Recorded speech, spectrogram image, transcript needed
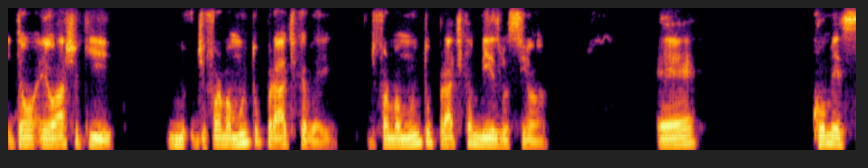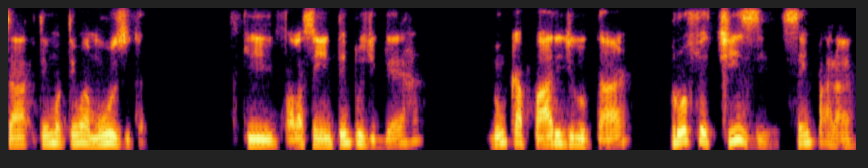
Então, eu acho que de forma muito prática, velho, de forma muito prática mesmo assim, ó, é começar. Tem uma, tem uma música que fala assim: em tempos de guerra, nunca pare de lutar, profetize sem parar.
